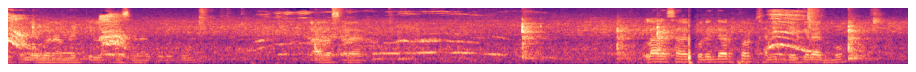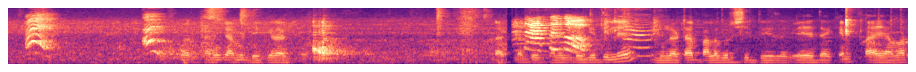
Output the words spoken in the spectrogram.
এখন এবার আমি একটু লাড়াছাড়া করে দিই। লাড়াছাড়া লাড়াছাড়া করে দেওয়ার পর খানিক ডেকে রাখব। খানিক আমি ডেকে রাখব। দিয়ে খানিক ডেকে দিলে মূলাটা ভালো করে সিদ্ধ হয়ে যাবে। এই দেখেন প্রায় আমার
